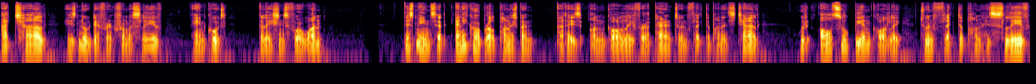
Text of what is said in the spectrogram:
a child is no different from a slave, end quote, Galatians 4.1. This means that any corporal punishment that is ungodly for a parent to inflict upon its child would also be ungodly to inflict upon his slave.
